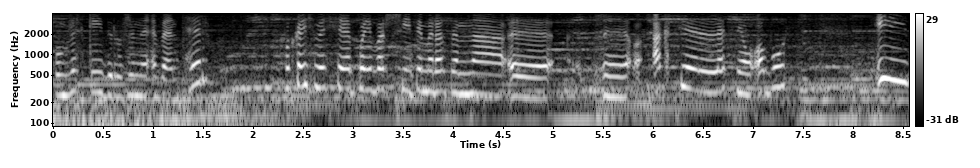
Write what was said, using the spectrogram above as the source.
Wąbrzeskiej drużyny Eventyr. Spotkaliśmy się, ponieważ jedziemy razem na e, e, akcję letnią obóz i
